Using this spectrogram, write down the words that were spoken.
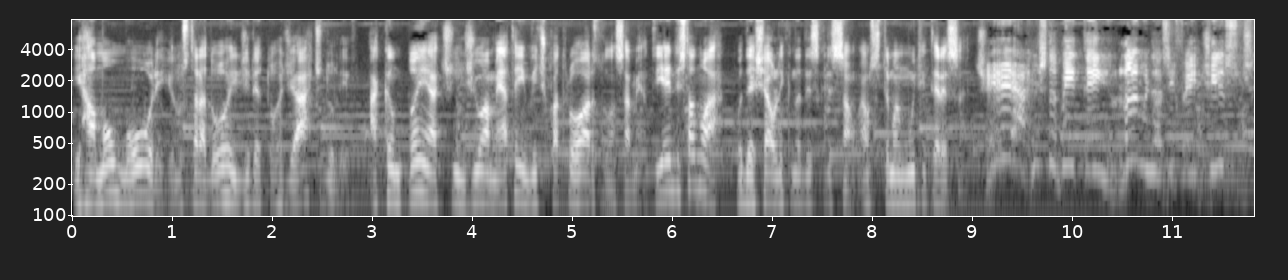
e Ramon Moure, ilustrador e diretor de arte do livro. A campanha atingiu a meta em 24 horas do lançamento e ainda está no ar. Vou deixar o link na descrição. É um sistema muito interessante. É, a gente também tem lâminas e feitiços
